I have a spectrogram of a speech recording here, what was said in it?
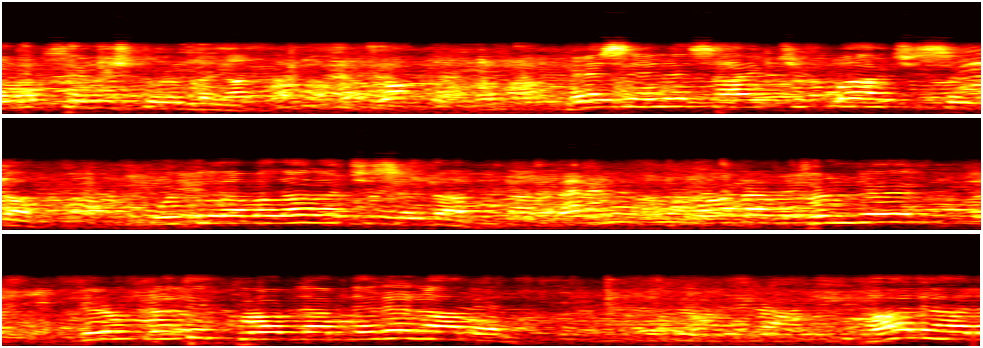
benimsemiş durumdayım. Mesleğine sahip çıkma açısından, uygulamalar açısından, türlü bürokratik problemlere rağmen hala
